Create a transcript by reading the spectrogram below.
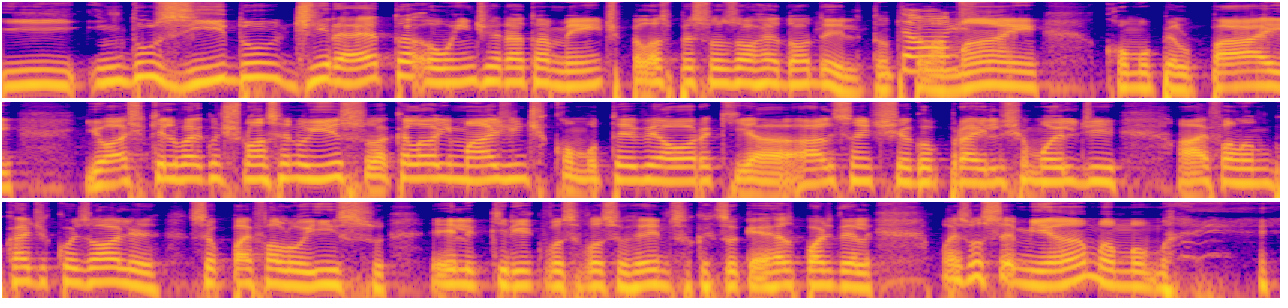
e induzido direta ou indiretamente pelas pessoas ao redor dele, tanto então, pela acho... mãe como pelo pai. E eu acho que ele vai continuar sendo isso, aquela imagem de como teve a hora que a Alicent chegou para ele, chamou ele de, ai, falando um bocado de coisa, olha, seu pai falou isso, ele queria que você fosse o rei, não sei o que, não sei o que, a resposta dele, mas você me ama, mamãe?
